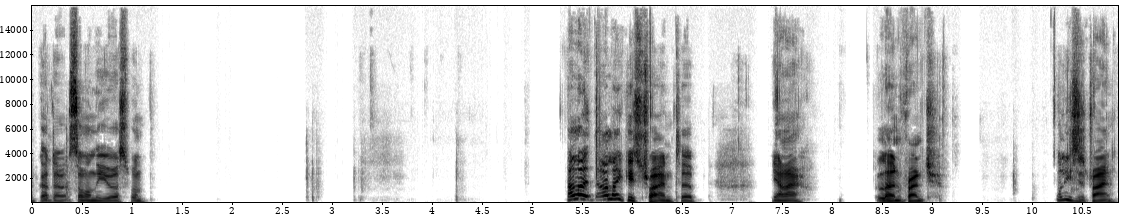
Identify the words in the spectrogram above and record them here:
god damn it, some on the US one. I like I like he's trying to, you know, learn French. At least he's trying.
